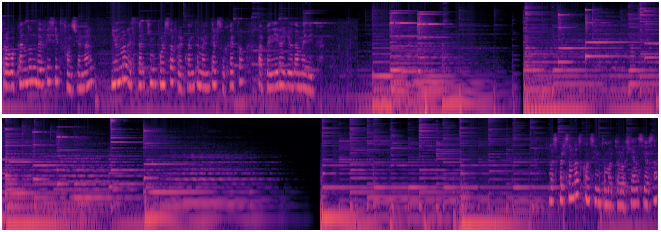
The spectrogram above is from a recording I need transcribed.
provocando un déficit funcional y un malestar que impulsa frecuentemente al sujeto a pedir ayuda médica. Las personas con sintomatología ansiosa,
